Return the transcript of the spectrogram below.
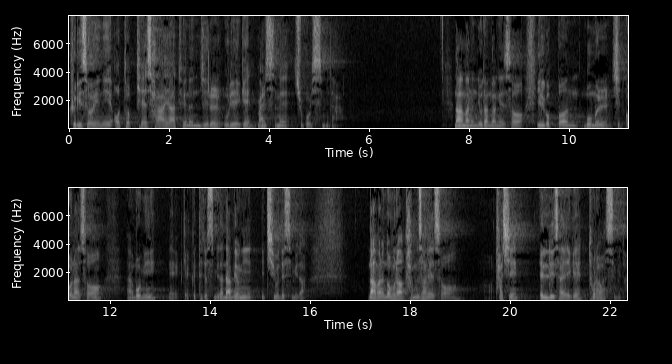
그리스도인이 어떻게 살아야 되는지를 우리에게 말씀해 주고 있습니다. 나아만은 요단강에서 일곱 번 몸을 씻고 나서 아, 몸이 예, 깨끗해졌습니다. 나병이 치유됐습니다. 나아만은 너무나 감사해서 어, 다시 엘리사에게 돌아왔습니다.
